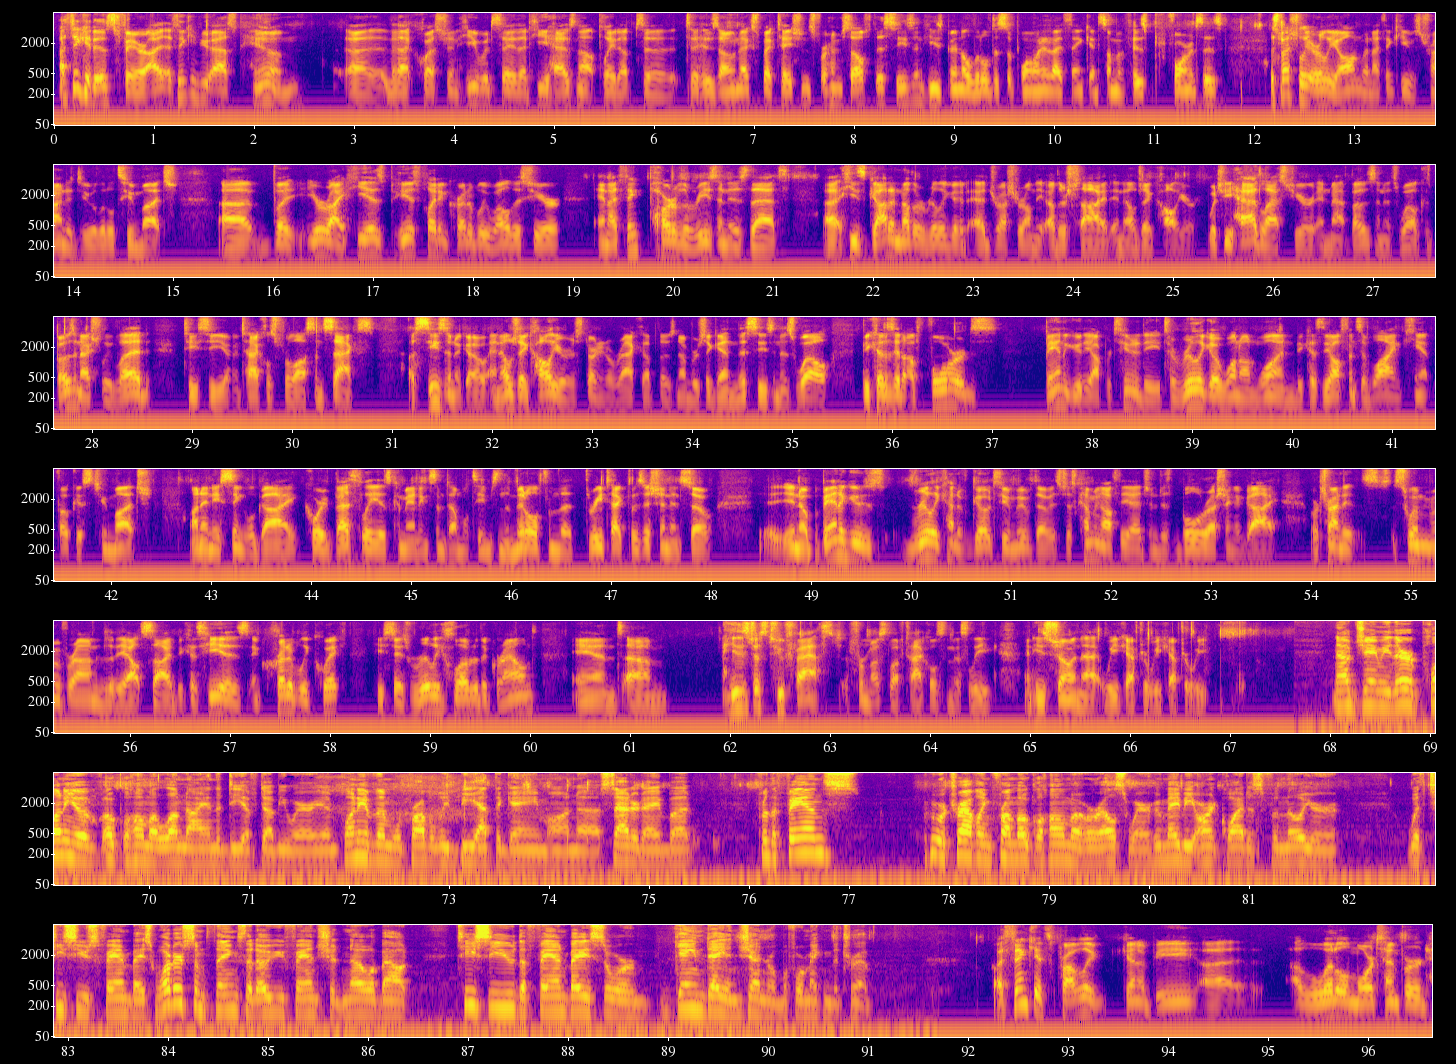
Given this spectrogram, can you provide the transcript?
I think it is fair. I, I think if you asked him uh, that question, he would say that he has not played up to, to his own expectations for himself this season. He's been a little disappointed, I think, in some of his performances, especially early on when I think he was trying to do a little too much. Uh, but you're right; he has he has played incredibly well this year, and I think part of the reason is that uh, he's got another really good edge rusher on the other side in LJ Collier, which he had last year in Mat Boesen as well, because Boesen actually led TCU in tackles for loss and sacks a season ago, and LJ Collier is starting to rack up those numbers again this season as well, because it affords Banogu the opportunity to really go one on one because the offensive line can't focus too much on any single guy. Corey Bethley is commanding some double teams in the middle from the three tech position, and so you know, Banogu's really kind of go-to move though is just coming off the edge and just bull rushing a guy or trying to swim move around to the outside because he is incredibly quick. He stays really low to the ground and um, he's just too fast for most left tackles in this league, and he's showing that week after week after week. Now, Jamie, there are plenty of Oklahoma alumni in the DFW area, and plenty of them will probably be at the game on uh, Saturday. But for the fans who are traveling from Oklahoma or elsewhere who maybe aren't quite as familiar with TCU's fan base, what are some things that OU fans should know about TCU, the fan base, or game day in general before making the trip? I think it's probably going to be uh, a little more tempered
